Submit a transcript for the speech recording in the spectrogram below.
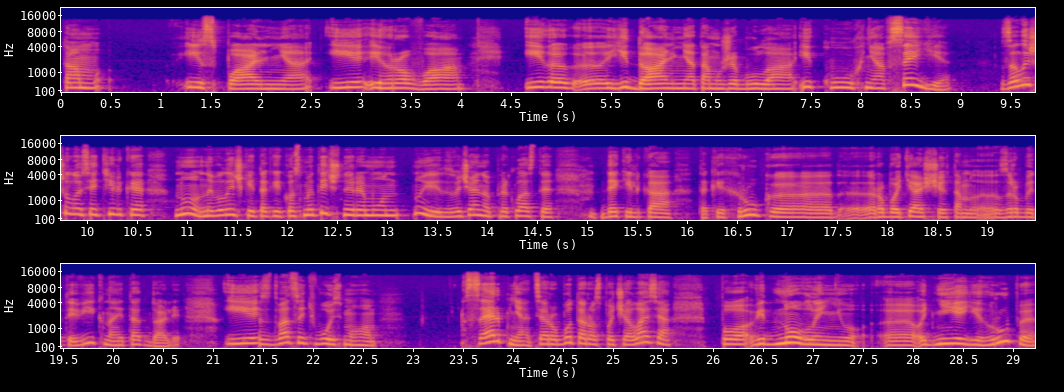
там і спальня, і ігрова, і е, е, їдальня там уже була, і кухня, все є. Залишилося тільки ну, невеличкий такий косметичний ремонт, ну і, звичайно, прикласти декілька таких рук е, роботящих, там е, зробити вікна і так далі. І з 28 серпня ця робота розпочалася по відновленню е, однієї групи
